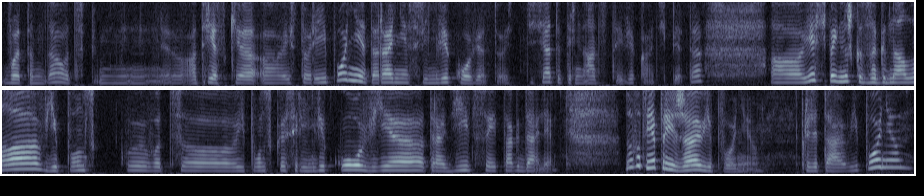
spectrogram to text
в этом да, вот, отрезке э, истории Японии, это раннее Средневековье, то есть 10-13 века теперь. Да. Э, я себя немножко загнала в японскую, вот, э, японское Средневековье, традиции и так далее. Ну вот я приезжаю в Японию, прилетаю в Японию,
